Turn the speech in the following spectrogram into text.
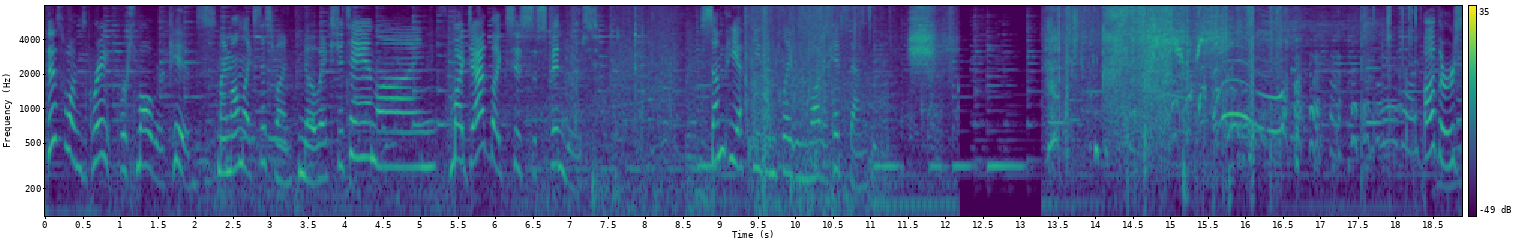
This one's great for smaller kids. My mom likes this one. No extra tan lines. My dad likes his suspenders. Some PFDs inflate when water hits them. Others,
